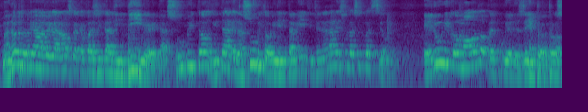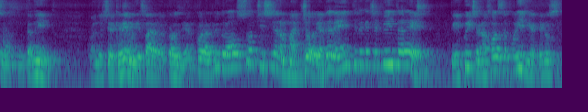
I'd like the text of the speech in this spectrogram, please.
ma noi dobbiamo avere la nostra capacità di dire da subito, di dare da subito orientamenti generali sulla situazione. È l'unico modo per cui, ad esempio, al prossimo appuntamento, quando cercheremo di fare qualcosa di ancora più grosso, ci siano maggiori aderenti perché c'è più interesse. Perché qui c'è una forza politica che si,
